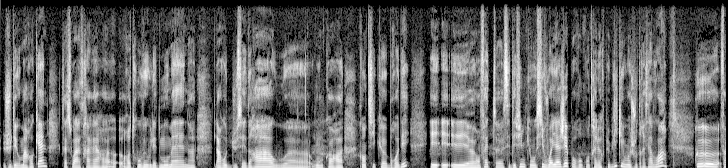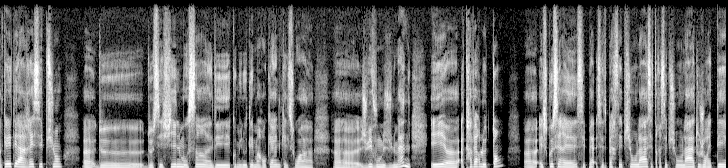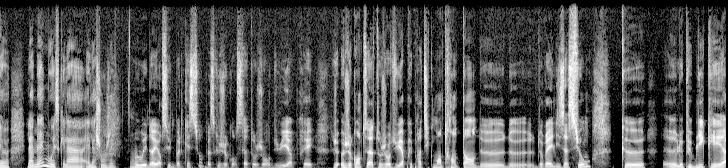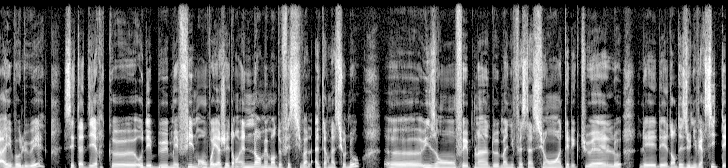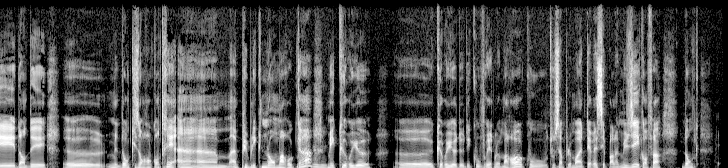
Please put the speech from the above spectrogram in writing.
judéo-marocaine, que ce soit à travers euh, Retrouver Ouled Moumen, euh, La route du Cédra ou, euh, ou encore Cantique brodé. Et, en fait, c'est des films qui ont aussi voyagé pour rencontrer leur public. Et moi, je voudrais savoir que, quelle était la réception de, de, ces films au sein des communautés marocaines, qu'elles soient juives ou musulmanes, et à travers le temps, euh, est-ce que cette perception-là, cette réception-là a toujours été euh, la même ou est-ce qu'elle a, changé? Oui, d'ailleurs, c'est une bonne question parce que je constate aujourd'hui, après, je, constate aujourd'hui, après pratiquement 30 ans de, de réalisation, que euh, le public a évolué, c'est-à-dire que au début mes films ont voyagé dans énormément de festivals internationaux. Euh, ils ont fait plein de manifestations intellectuelles, dans des universités, dans des euh, donc ils ont rencontré un, public non marocain, mmh. mais curieux. curieux de découvrir le Maroc ou tout simplement intéressé par la musique. Enfin, donc,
